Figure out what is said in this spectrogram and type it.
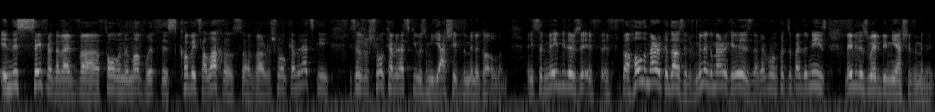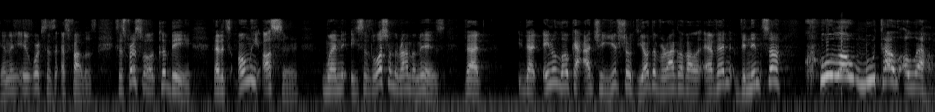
In this sefer that I've uh, fallen in love with, this Kovetz Halachos of uh, Rishmol Kamenetsky, he says Rishmol Kamenetsky was miyashiv the minhag olam, and he said maybe there's a, if, if the whole America does it, if minhag America is that everyone puts it by their knees, maybe there's a way to be miyashiv the minhag, and it, it works as, as follows. He says first of all, it could be that it's only usher when he says the lashon of the Rambam is that that enu loka ad yifshot yoda v'raglav al even v'nimtza kulo mutal aleha.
